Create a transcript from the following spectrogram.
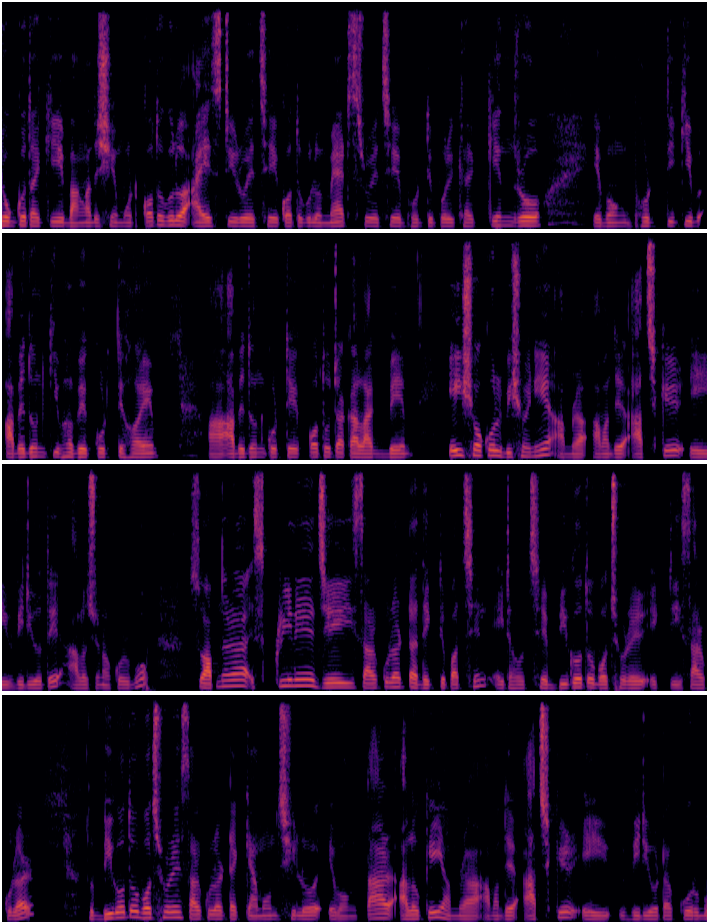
যোগ্যতা কি? বাংলাদেশে মোট কতগুলো আইএসটি রয়েছে? কতগুলো ম্যাটস রয়েছে? ভর্তি পরীক্ষার কেন্দ্র এবং ভর্তি কি, আবেদন কীভাবে করতে হয়? আবেদন করতে কত টাকা লাগবে? এই সকল বিষয় নিয়ে আমরা আমাদের আজকের এই ভিডিওতে আলোচনা করব। সো আপনারা স্ক্রিনে যেই সার্কুলারটা দেখতে পাচ্ছেন, এটা হচ্ছে বিগত বছরের একটি সার্কুলার তো বিগত বছরের সার্কুলারটা কেমন ছিল এবং তার আলোকেই আমরা আমাদের আজকের এই ভিডিওটা করব।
